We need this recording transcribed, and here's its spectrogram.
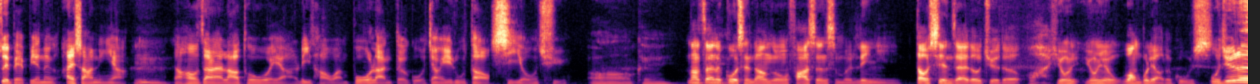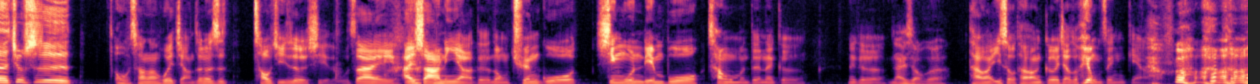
最北边那个爱沙尼亚，嗯，然后再来拉脱维亚、立陶宛、波兰、德国，这样一路到西欧去。哦，OK。那在那过程当中发生什么令你到现在都觉得哇，永永远忘不了的故事？我觉得就是，哦，我常常会讲，真的是超级热血的。我在爱沙尼亚的那种全国新闻联播唱我们的那个那个哪一首歌？台湾一首台湾歌叫做《用真讲》。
